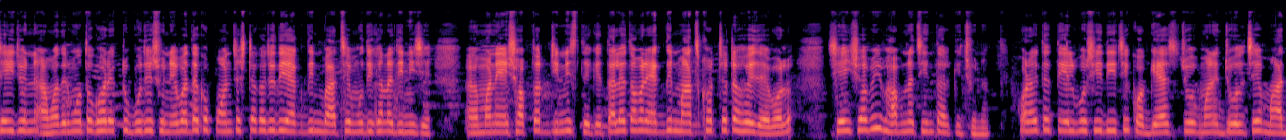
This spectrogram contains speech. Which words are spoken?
সেই জন্য আমাদের মতো ঘর একটু বুঝে শুনে, এবার দেখো পঞ্চাশ টাকা যদি একদিন বাঁচে মুদিখানা জিনিসে মানে সপ্তাহের জিনিস থেকে, তাহলে তো আমার একদিন মাছ খরচাটা হয়ে যায়, বলো? সেই সবই ভাবনা চিন্তা আর কিছু না। কড়াইতে তেল বসিয়ে দিয়েছি গ্যাস মানে জ্বলছে, মাছ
